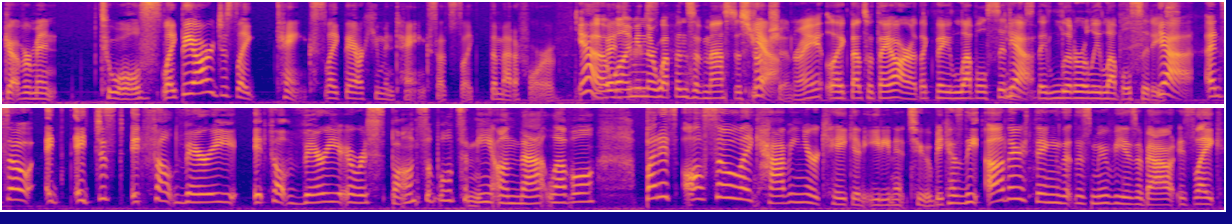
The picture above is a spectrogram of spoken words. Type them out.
government tools. Like they are just like tanks. Like they are human tanks. That's like the metaphor of Yeah, well, I mean, they're weapons of mass destruction, right? Like, that's what they are. Like, they level cities. Yeah. They literally level cities. Yeah, and so it it just it felt very it felt very irresponsible to me on that level, but it's also like having your cake and eating it too because the other thing that this movie is about is like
